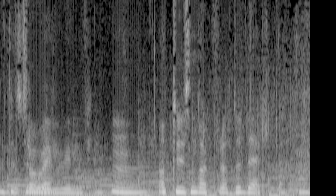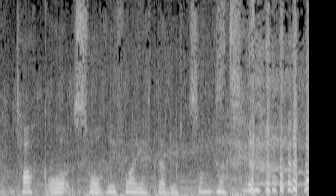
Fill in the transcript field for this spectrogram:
Det står veldig, veldig fint. Mm. Og tusen takk for at du delte. Takk, og sorry for at jeg gjetta dødsangst.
